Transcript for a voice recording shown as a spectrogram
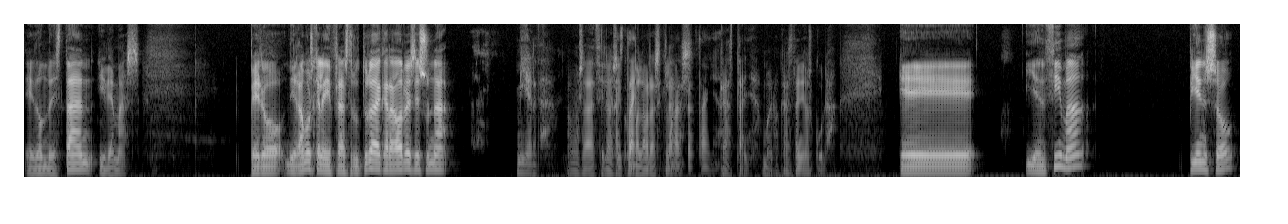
eh, dónde están y demás. Pero digamos que la infraestructura de cargadores es una mierda, vamos a decirlo así con palabras claras. castaña. Castaña, bueno, castaña oscura. Eh, y encima pienso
